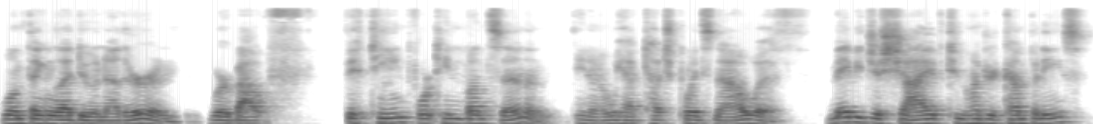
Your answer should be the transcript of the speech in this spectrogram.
one thing led to another. And we're about 15, 14 months in. And, you know, we have touch points now with maybe just shy of 200 companies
